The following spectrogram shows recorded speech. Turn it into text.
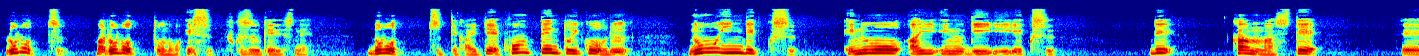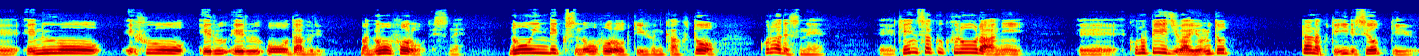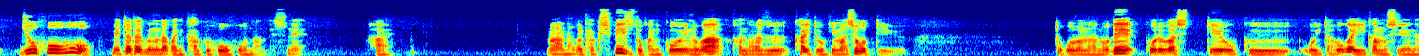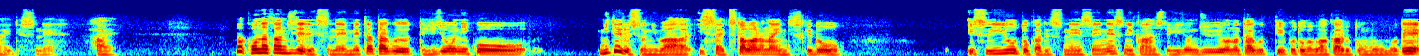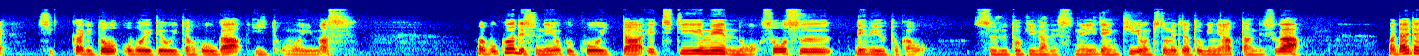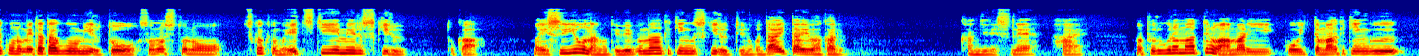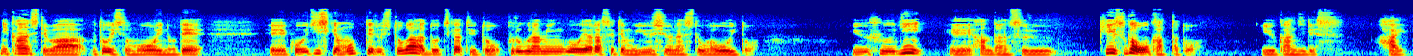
ロボッツ、まあロボットの S、複数形ですね。ロボッツって書いて、コンテントイコールノーインデックス、NOINDEX で、カンマして、えー、NOFOLLOW、まあ、 nofollow ですね。 noindex、nofollow っていうふうに書くと、これはですね、え、検索クローラーに、え、このページは読み取らなくていいですよっていう情報をメタタグの中に書く方法なんですね。はい。まあなんか隠しページとかにこういうのは必ず書いておきましょうっていうところなので、これは知っておく、おいた方がいいかもしれないですね。はい。まあこんな感じでですね、メタタグって非常にこう、見てる人には一切伝わらないんですけど、SEO とかですね、SNS に関して非常に重要なタグっていうことがわかると思うので、しっかりと覚えておいた方がいいと思います。まあ、僕はですね、よくこういった HTML のソースレビューとかをする時がですね、以前企業に勤めてた時にあったんですが、まあ、大体このメタタグを見ると、その人の少なくとも HTML スキルとか、まあ、SEO なので Web マーケティングスキルっていうのが大体わかる感じですね。はい。まあ、プログラマーっていうのはあまりこういったマーケティングに関しては疎い人も多いので、えー、こういう知識を持ってる人はどっちかというとプログラミングをやらせても優秀な人が多いというふうに、えー、判断するケースが多かったという感じです。はい。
